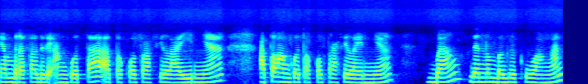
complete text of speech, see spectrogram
yang berasal dari anggota atau koperasi lainnya, atau anggota koperasi lainnya, bank dan lembaga keuangan,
